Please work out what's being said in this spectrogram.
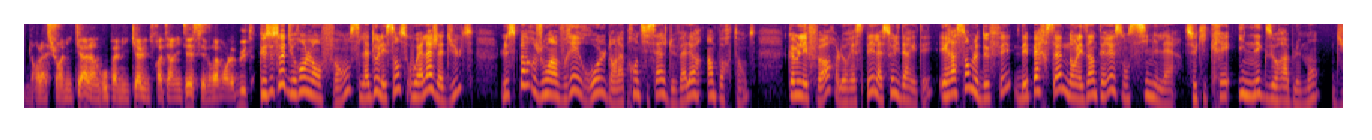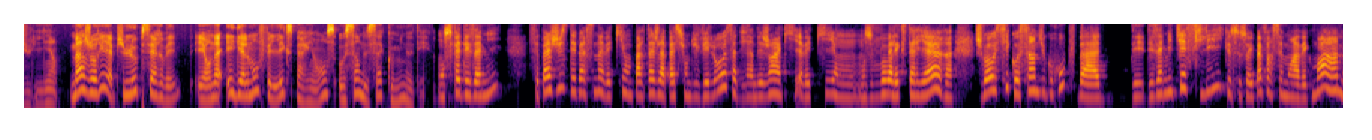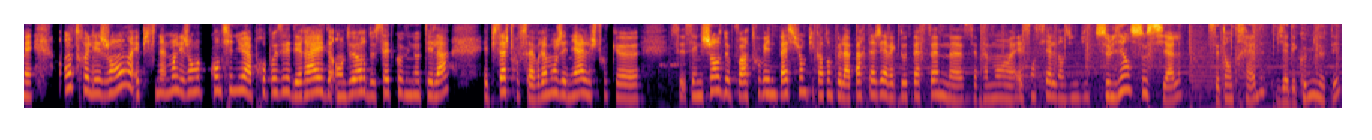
une relation amicale, un groupe amical, une fraternité, c'est vraiment le but. Que ce soit durant l'enfance, l'adolescence ou à l'âge adulte, le sport joue un vrai rôle dans l'apprentissage de valeurs importantes comme l'effort, le respect, la solidarité, et rassemble de fait des personnes dont les intérêts sont similaires, ce qui crée inexorablement du lien. Marjorie a pu l'observer et en a également fait l'expérience au sein de sa communauté. On se fait des amis c'est pas juste des personnes avec qui on partage la passion du vélo, ça devient des gens avec qui on, se voit à l'extérieur. Je vois aussi qu'au sein du groupe, bah, des, amitiés se lient, que ce soit pas forcément avec moi, hein, mais entre les gens. Et puis finalement, les gens continuent à proposer des rides en dehors de cette communauté-là. Et puis ça, je trouve ça vraiment génial. Je trouve que c'est une chance de pouvoir trouver une passion. Puis quand on peut la partager avec d'autres personnes, euh, c'est vraiment euh, essentiel dans une vie. Ce lien social, cette entraide via des communautés,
